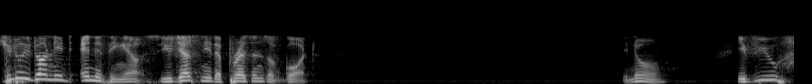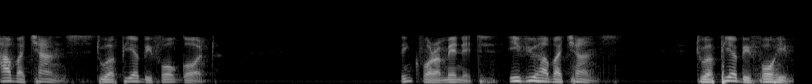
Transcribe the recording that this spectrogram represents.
You know, you don't need anything else. You just need the presence of God. You know, if you have a chance to appear before God, think for a minute. If you have a chance to appear before Him,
